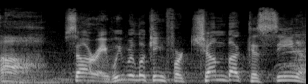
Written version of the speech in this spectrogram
Ah, oh, sorry, we were looking for Chumba Casino.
